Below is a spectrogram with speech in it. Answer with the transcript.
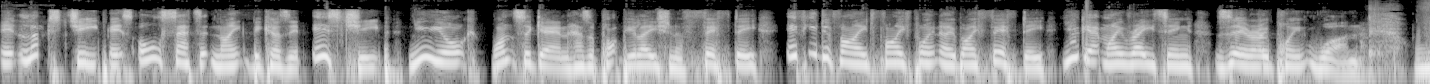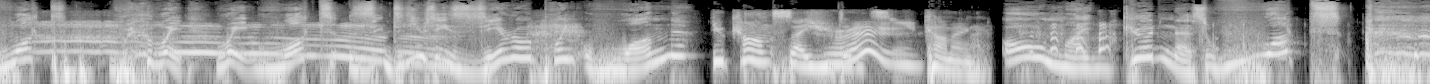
It looks cheap. It's all set at night because it is cheap. New York, once again, has a population of 50. If you divide 5.0 by 50, you get my rating 0.1. What? wait, wait, what? Z- did you say 0.1? You can't say you didn't see coming. Oh my goodness. What?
